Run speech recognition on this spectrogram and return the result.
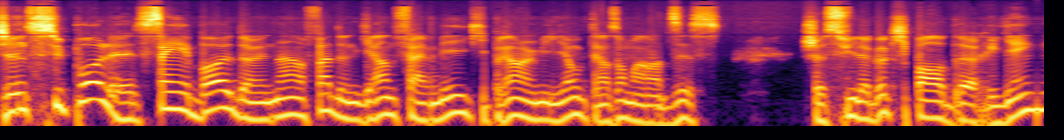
Je ne suis pas le symbole d'un enfant d'une grande famille qui prend un million et qui transforme en dix. Je suis le gars qui part de rien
